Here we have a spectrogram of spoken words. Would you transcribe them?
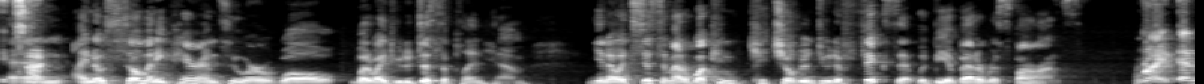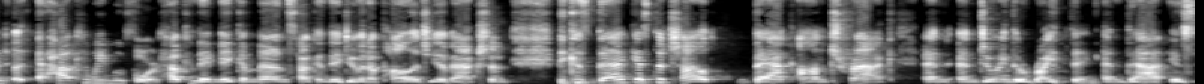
Exactly. And I know so many parents who are, well, what do I do to discipline him? You know, it's just a matter of what can children do to fix it would be a better response. Right. And uh, how can we move forward? How can they make amends? How can they do an apology of action? Because that gets the child back on track and, and doing the right thing. And that is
